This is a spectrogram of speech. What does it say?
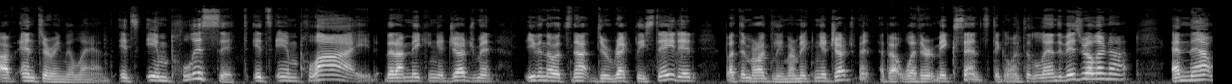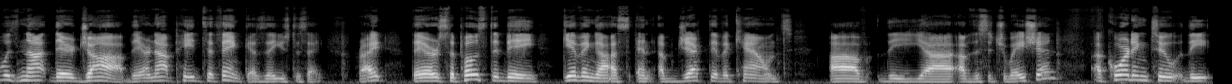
of entering the land. It's implicit, it's implied that I'm making a judgment, even though it's not directly stated, but the Meraglim are making a judgment about whether it makes sense to go into the land of Israel or not. And that was not their job. They are not paid to think, as they used to say, right? They are supposed to be giving us an objective account of the uh, of the situation according to the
